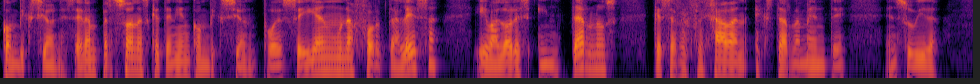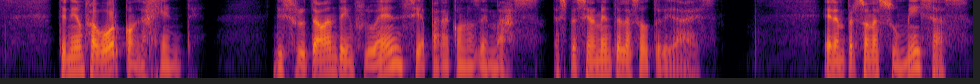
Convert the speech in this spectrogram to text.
convicciones, eran personas que tenían convicción, poseían una fortaleza y valores internos que se reflejaban externamente en su vida. Tenían favor con la gente, disfrutaban de influencia para con los demás, especialmente las autoridades. Eran personas sumisas.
